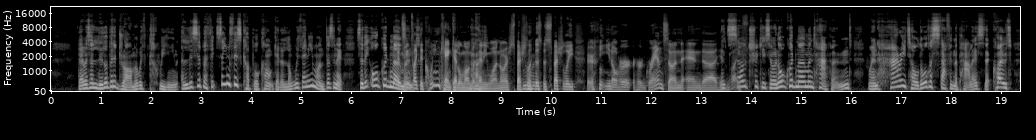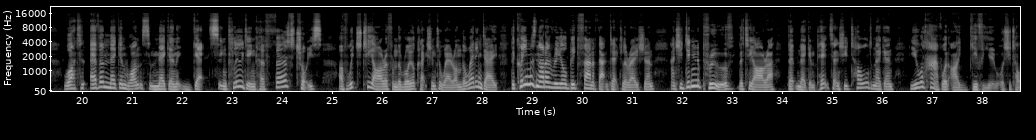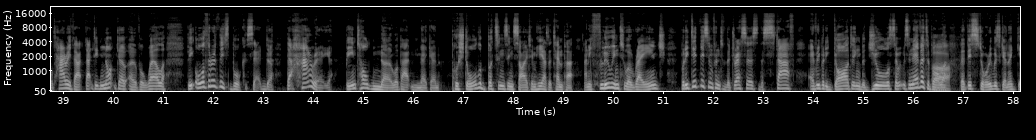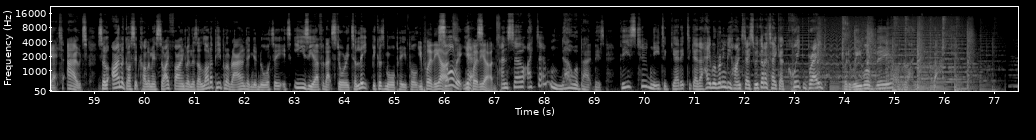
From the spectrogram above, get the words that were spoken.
there was a little bit of drama with Queen Elizabeth. It seems this couple can't get along with anyone, doesn't it? So the awkward moment. It seems like the queen can't get along with anyone, or especially especially you know her her grandson and uh, his wife. It's wife. so tricky. So an awkward moment happened when Harry told all the staff in the palace that, quote, whatever Meghan wants, Meghan gets, including her first choice of which tiara from the royal collection to wear on the wedding day. The Queen was not a real big fan of that declaration, and she didn't approve the tiara that Meghan picked, and she told Meghan, you will have what I give you. Or she told Harry that. That did not go over well. The author of this book said that Harry, being told no about Meghan, pushed all the buttons inside him. He has a temper and he flew into a rage. But he did this in front of the dressers, the staff, everybody guarding the jewels. So it was inevitable uh, that this story was going to get out. So I'm a gossip columnist. So I find when there's a lot of people around and you're naughty, it's easier for that story to leak because more people You play the odds. saw it. You play the odds. And so I don't know about this. These two need to get it together. Hey, we're running behind today, so we've got to take a quick break, but we will be right back.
